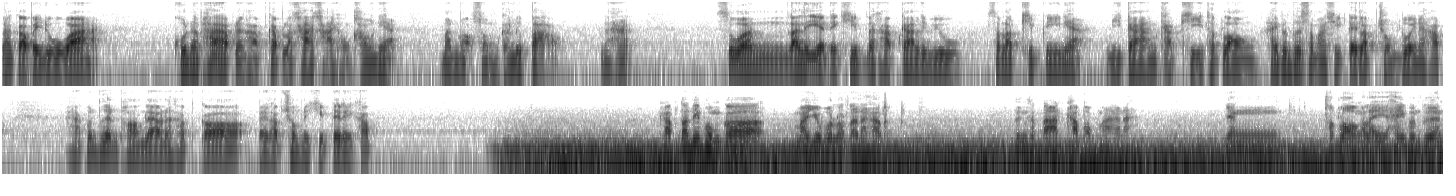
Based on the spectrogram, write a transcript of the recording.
แล้วก็ไปดูว่าคุณภาพนะครับกับราคาขายของเขาเนี่ยมันเหมาะสมกันหรือเปล่านะฮะ ส่วนรายละเอียดในคลิปนะครับ การรีวิวสำหรับคลิปนี้เนี่ย มีการขับขี่ทดลองให้เพื่อนๆสมาชิกได้รับชมด้วยนะครับ หากเพื่อนๆพร้อมแล้วนะครับ ก็ไปรับชมในคลิปได้เลยครับ ครับตอนนี้ผมก็มาอยู่บนรถแล้วนะครับเพิ่งสตาร์ทขับออกมานะ ยังทดลองอะไรให้เพื่อน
